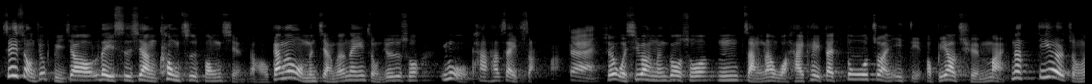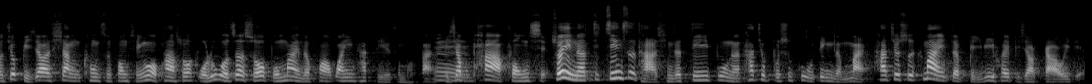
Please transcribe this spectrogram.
这种就比较类似像控制风险的哈。刚刚我们讲的那一种就是说，因为我怕它再涨嘛，对，所以我希望能够说，嗯，涨了我还可以再多赚一点哦，不要全卖。那第二种呢，就比较像控制风险，因为我怕说，我如果这时候不卖的话，万一它跌怎么办？比较怕风险。所以呢，金字塔型的第一步呢，它就不是固定的卖，它就是卖的比例会比较高一点。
